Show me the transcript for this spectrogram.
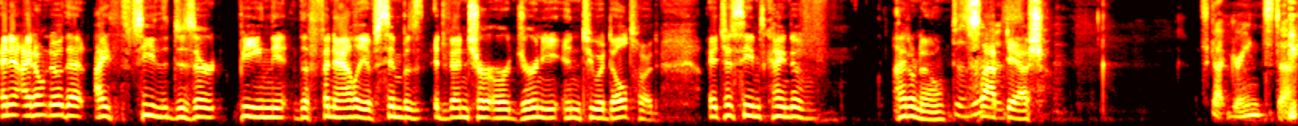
and I don't know that I see the dessert being the the finale of Simba's adventure or journey into adulthood. It just seems kind of, I don't know, Dessert slapdash. It's got green stuff.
